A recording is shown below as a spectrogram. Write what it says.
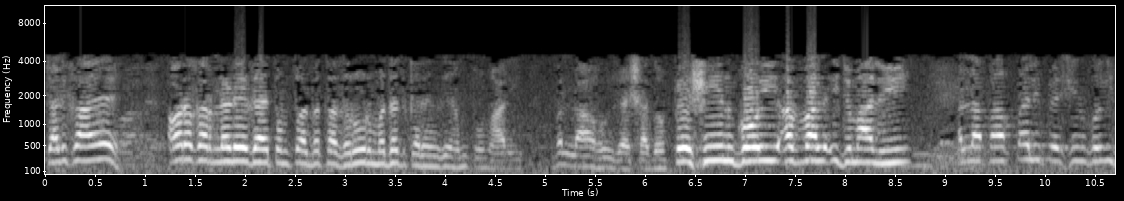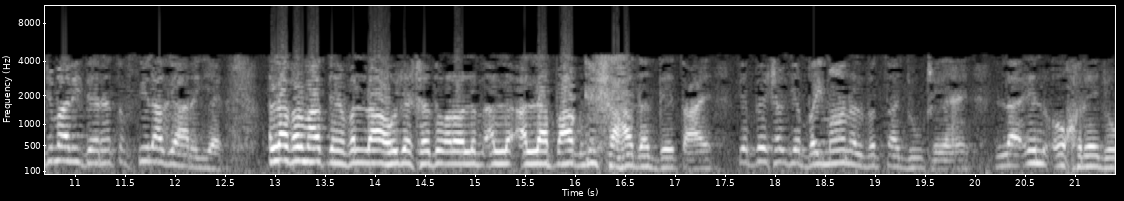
کیا ہے؟ اور اگر لڑے گئے تم تو البتہ ضرور مدد کریں گے ہم تمہاری. واللہ یشد پیشین گوئی اول اجمالی. اللہ پاک پہلی پیشین کو اجمالی دے رہے ہیں، تفصیل آگے آ رہی ہے. اللہ فرماتے ہیں، واللہ یشد اور اللہ پاک بھی شہادت دیتا ہے کہ بے شک یہ بےمان البتہ جھوٹے ہیں. لا ان اخرے جو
